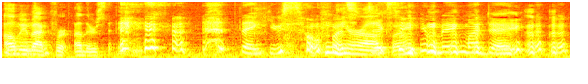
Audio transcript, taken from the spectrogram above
I'll be back for others. Thank you so much, You're Dixie. awesome. You made my day.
